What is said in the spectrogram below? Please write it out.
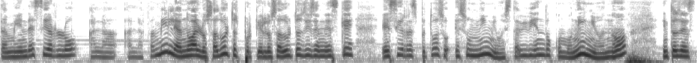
también decirlo a la, a la familia, no a los adultos, porque los adultos dicen es que es irrespetuoso, es un niño, está viviendo como niño, ¿no? Entonces,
